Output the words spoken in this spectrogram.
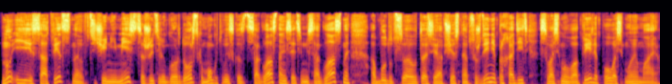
Ну и, соответственно, в течение месяца жители города Орска могут высказаться, согласны они с этим, не согласны, а будут э, вот эти общественные обсуждения проходить с 8 апреля по 8 мая.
